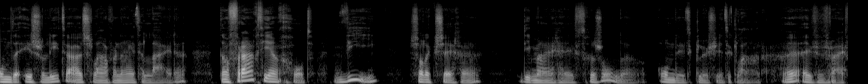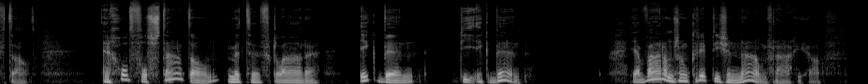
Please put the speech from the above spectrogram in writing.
om de Israëlieten uit slavernij te leiden, dan vraagt hij aan God: Wie zal ik zeggen die mij heeft gezonden om dit klusje te klaren? Even vrij vertaald. En God volstaat dan met te verklaren: Ik ben die ik ben. Ja, waarom zo'n cryptische naam, vraag je af.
